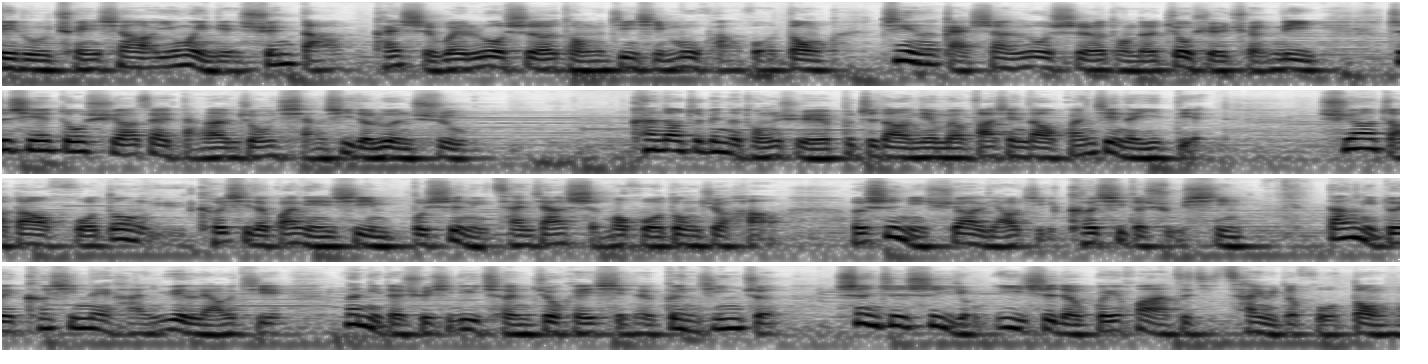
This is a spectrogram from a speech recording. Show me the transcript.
例如，全校因为你的宣导，开始为弱势儿童进行募款活动，进而改善弱势儿童的就学权利，这些都需要在档案中详细的论述。看到这边的同学，不知道你有没有发现到关键的一点？需要找到活动与科系的关联性，不是你参加什么活动就好，而是你需要了解科系的属性。当你对科系内涵越了解，那你的学习历程就可以写得更精准，甚至是有意识地规划自己参与的活动，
